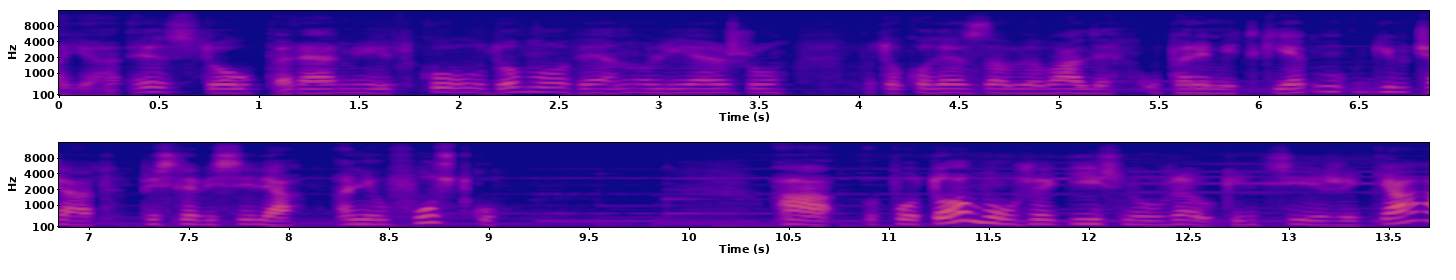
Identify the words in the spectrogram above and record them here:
а я із ту перемітку домовину лєжу. Бо то коли завивали у перемітки дівчат після весілля, а не у фустку. А потім, вже дійсно, вже у кінці життя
